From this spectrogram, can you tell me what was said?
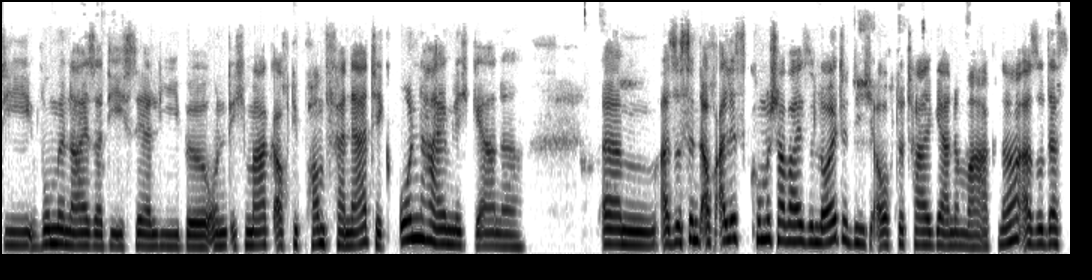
die Womanizer, die ich sehr liebe und ich mag auch die Pomp Fanatic unheimlich gerne. Ähm, also es sind auch alles komischerweise Leute, die ich auch total gerne mag. Ne? Also das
